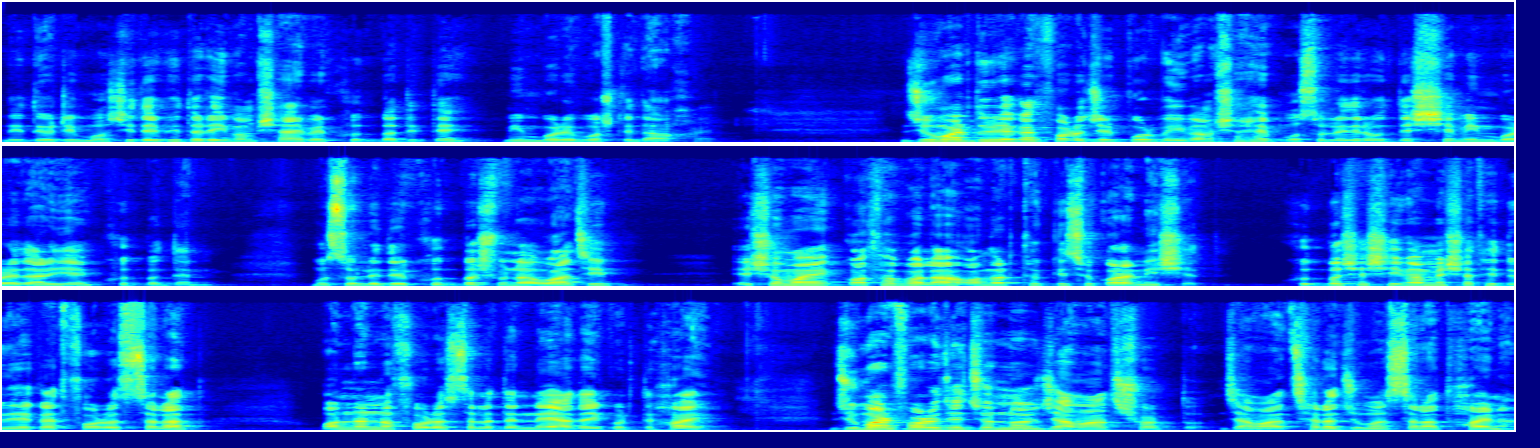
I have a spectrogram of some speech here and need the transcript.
দ্বিতীয়টি মসজিদের ভিতরে ইমাম সাহেবের খুতবা দিতে মিম্বরে বসলে দেওয়া হয়। জুমার দুই রেখাত ফরজের পূর্বে ইমাম সাহেব মুসল্লিদের উদ্দেশ্যে মিম্বরে দাঁড়িয়ে খুতবা দেন। মুসল্লিদের খুতবা শোনা ওয়াজিব। এ সময় কথা বলা অনর্থক কিছু করা নিষেধ। খুতবা শেষে ইমামের সাথে দুই রেখাত ফরজ সালাত, অন্যান্য ফরজ সালাতের ন্যায় আদায় করতে হয়। জুমার ফরজের জন্য জামাত শর্ত। জামাত ছাড়া জুমার সালাত হয় না।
